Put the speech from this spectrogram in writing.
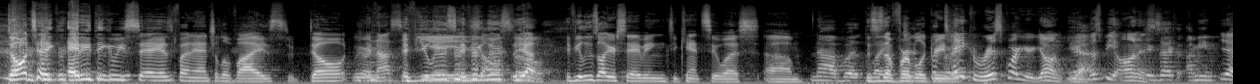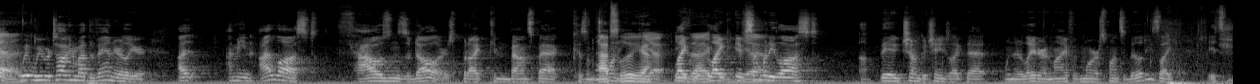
don't take anything we say as financial advice. Don't. We are not If you lose, if you lose, also. yeah, if you lose all your savings, you can't sue us. Um, nah, but This is a verbal ju- But agreement. take risk while you're young. Yeah. Let's be honest. Exactly. I mean, Yeah. We, we were talking about the van earlier. I, I mean, I lost thousands of dollars, but I can bounce back because I'm 20. absolutely, yeah. Yeah. Like, exactly, like if yeah. somebody lost a big chunk of change like that when they're later in life with more responsibilities, like it's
